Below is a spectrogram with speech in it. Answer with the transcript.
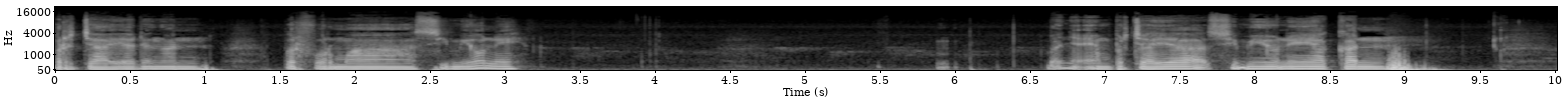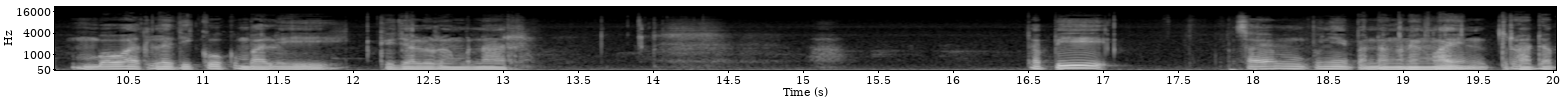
percaya dengan performa Simeone banyak yang percaya Simeone akan membawa Atletico kembali ke jalur yang benar. Tapi saya mempunyai pandangan yang lain terhadap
